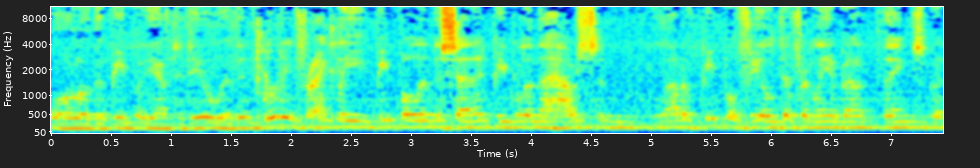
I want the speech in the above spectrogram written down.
all of the people you have to deal with, including, frankly, people in the Senate, people in the House, and a lot of people feel differently about things. But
